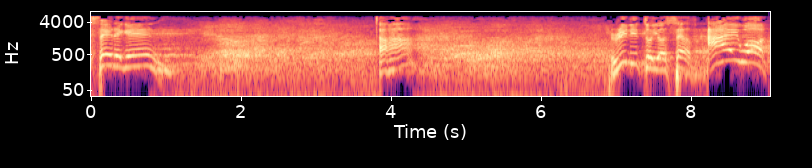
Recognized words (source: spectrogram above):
Say it again. Uh-huh. Read it to yourself. I what?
